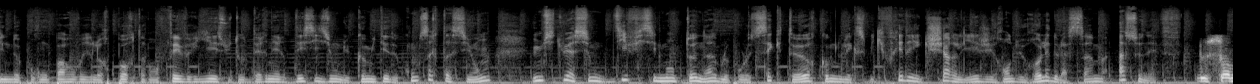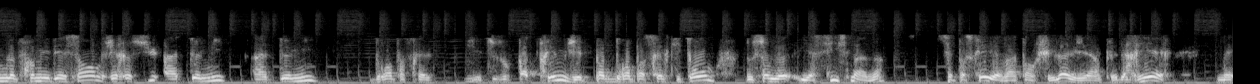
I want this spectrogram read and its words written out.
Ils ne pourront pas ouvrir leurs portes avant février suite aux dernières décisions du comité de concertation. Une situation difficilement tenable pour le secteur, comme nous l'explique Frédéric Charlier, gérant du relais de la SAM à Senef. Nous sommes le 1er décembre, j'ai reçu un demi, un demi droit passerelle. J'ai toujours pas de prime, j'ai pas de droit passerelle qui tombe. Nous sommes il y a six semaines. Hein. C'est parce qu'il y a 20 ans que je suis là et j'ai un peu d'arrière. Mais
